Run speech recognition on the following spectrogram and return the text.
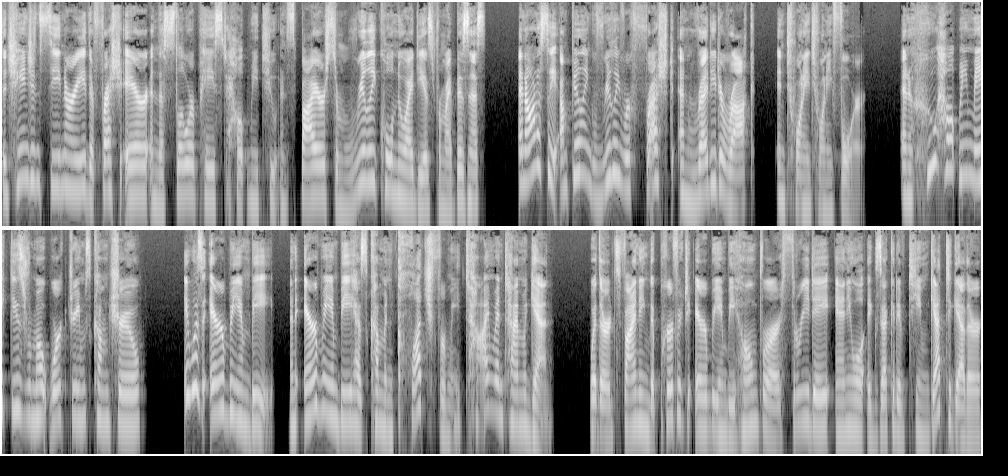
The change in scenery, the fresh air, and the slower pace helped me to inspire some really cool new ideas for my business. And honestly, I'm feeling really refreshed and ready to rock in 2024. And who helped me make these remote work dreams come true? It was Airbnb. And Airbnb has come in clutch for me time and time again. Whether it's finding the perfect Airbnb home for our three day annual executive team get together,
